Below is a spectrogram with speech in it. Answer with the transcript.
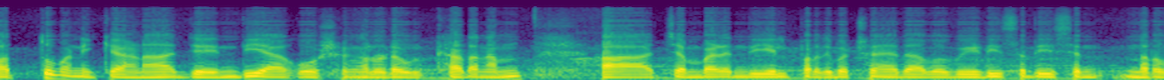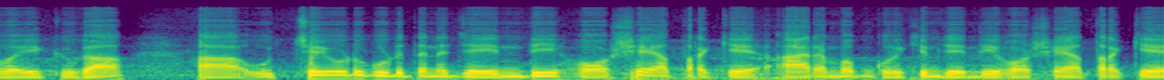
പത്തു മണിക്കാണ് ജയന്തി ആഘോഷങ്ങളുടെ ഉദ്ഘാടനം. ചെമ്പഴന്തിയിൽ പ്രതിപക്ഷ നേതാവ് വി ഡി സതീശൻ നിർവഹിക്കുക. ഉച്ചയോടുകൂടി തന്നെ ജയന്തി ഘോഷയാത്രയ്ക്ക് ആരംഭം കുറിക്കും. ജയന്തി ഘോഷയാത്രയ്ക്ക്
